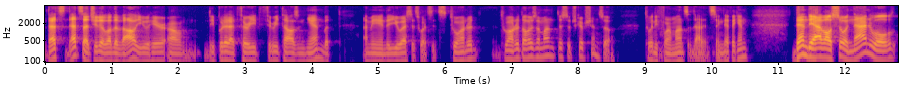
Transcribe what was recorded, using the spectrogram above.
That's that's actually a lot of value here. Um, they put it at thirty three thousand yen, but I mean in the US it's what's it's 200 dollars a month the subscription. So twenty four months of that it's significant. Then they have also an annual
